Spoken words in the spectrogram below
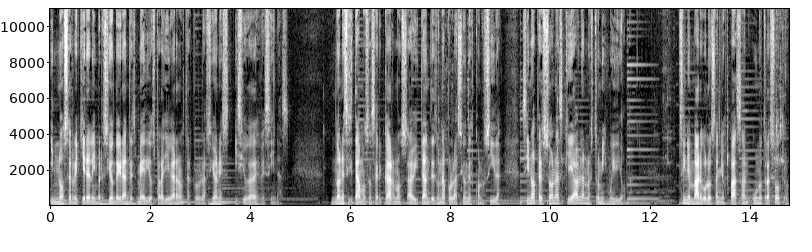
y no se requiere la inversión de grandes medios para llegar a nuestras poblaciones y ciudades vecinas. No necesitamos acercarnos a habitantes de una población desconocida, sino a personas que hablan nuestro mismo idioma. Sin embargo, los años pasan uno tras otro,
